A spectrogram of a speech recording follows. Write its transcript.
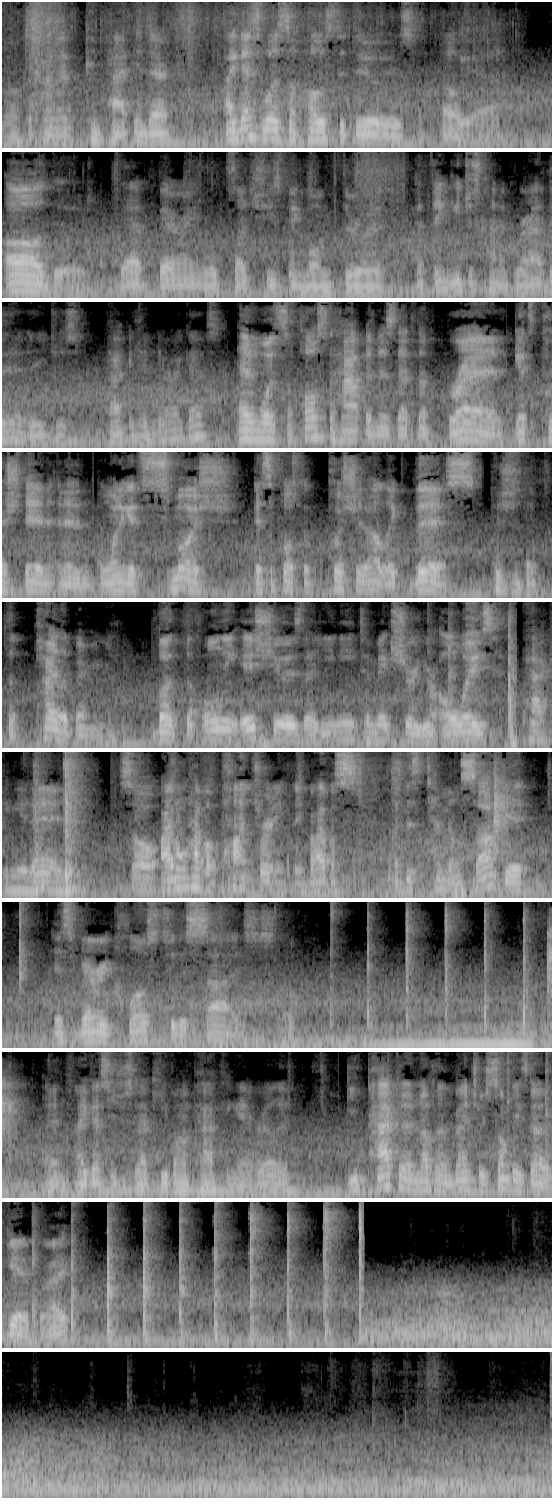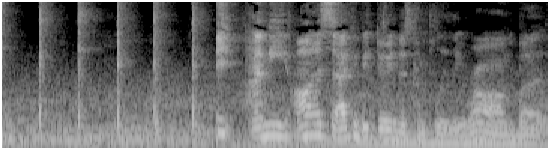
well, to kind of compact in there. I guess what it's supposed to do is, oh yeah, oh dude, that bearing looks like she's been going through it. I think you just kind of grab it and you just pack it in there, I guess. And what's supposed to happen is that the bread gets pushed in and then when it gets smushed, it's supposed to push it out like this, pushes the, the pilot bearing out. But the only issue is that you need to make sure you're always packing it in. So I don't have a punch or anything, but I have a, a this 10 mil socket is very close to the size, so. And I guess you just gotta keep on packing it, really. You pack it enough and eventually something's gotta give, right? I mean, honestly, I could be doing this completely wrong, but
